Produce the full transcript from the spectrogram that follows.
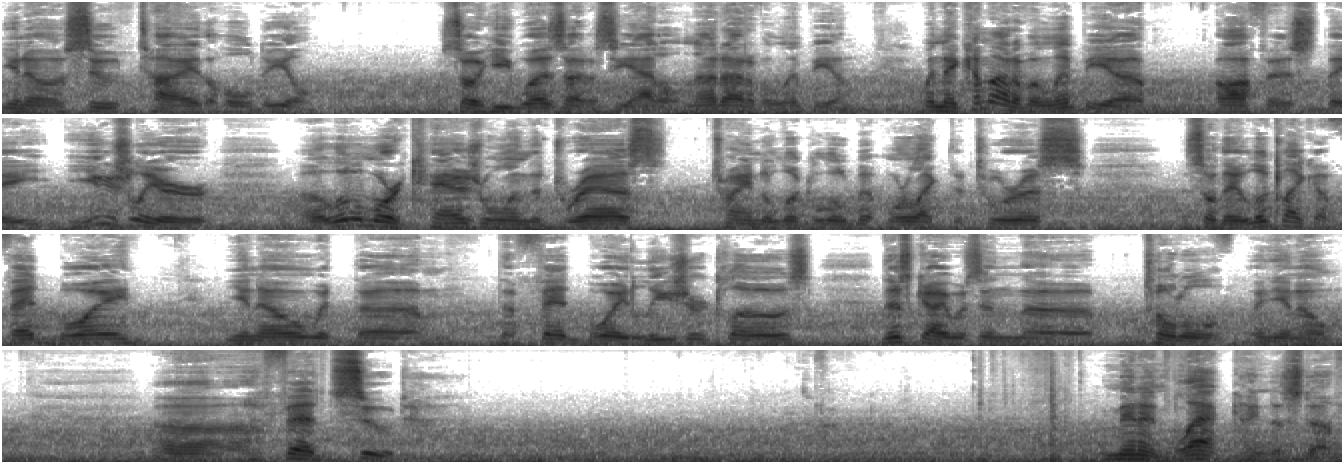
you know, suit, tie, the whole deal. So he was out of Seattle, not out of Olympia. When they come out of Olympia office, they usually are a little more casual in the dress, trying to look a little bit more like the tourists. So they look like a Fed boy, you know, with the the Fed boy leisure clothes. This guy was in the total, you know, uh, Fed suit, Men in Black kind of stuff.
